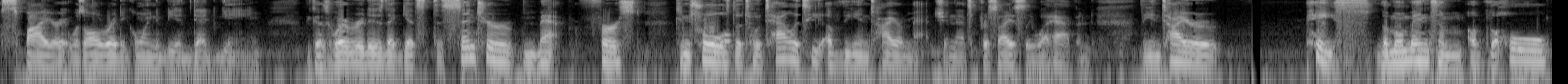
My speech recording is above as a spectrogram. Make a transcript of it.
Spire, it was already going to be a dead game. Because whoever it is that gets the center map first controls the totality of the entire match, and that's precisely what happened. The entire pace, the momentum of the whole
